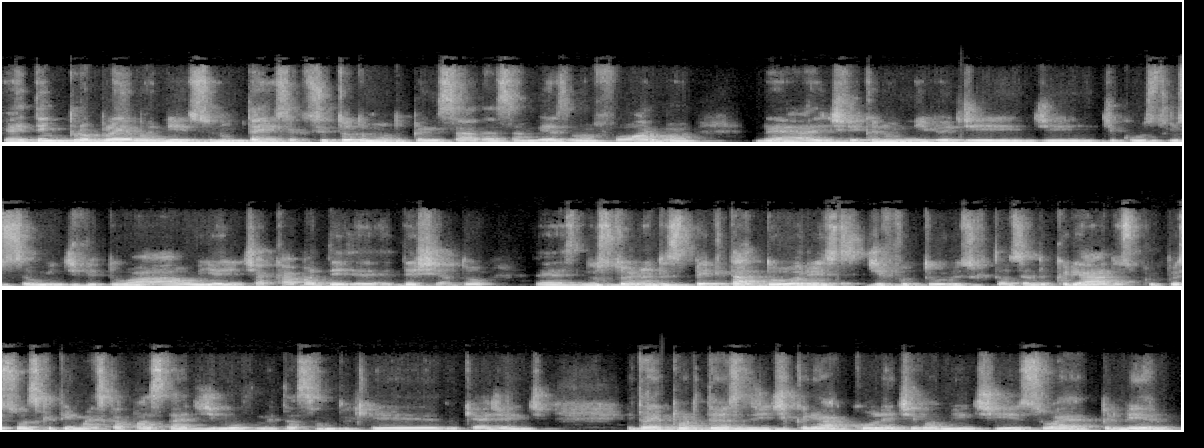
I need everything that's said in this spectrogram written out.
É, tem problema nisso? Não tem. Se todo mundo pensar dessa mesma forma, né, a gente fica num nível de, de, de construção individual e a gente acaba de, é, deixando é, nos tornando espectadores de futuros que estão sendo criados por pessoas que têm mais capacidade de movimentação do que, do que a gente. Então, a importância de a gente criar coletivamente isso é, primeiro,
